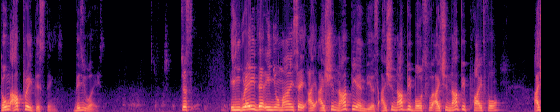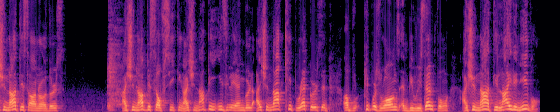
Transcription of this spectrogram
Don't operate these things, these ways. Just engrave that in your mind. Say, I, I should not be envious. I should not be boastful. I should not be prideful. I should not dishonor others. I should not be self seeking. I should not be easily angered. I should not keep records of people's wrongs and be resentful. I should not delight in evil.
